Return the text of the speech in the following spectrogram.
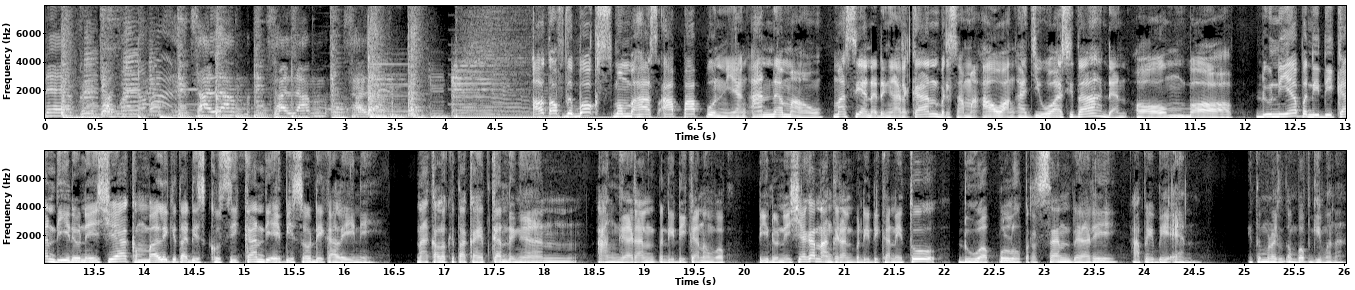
And everyone. Salam, salam, salam. Out of the Box membahas apa pun yang Anda mau, masih Anda dengarkan bersama Awang Aji Wasita dan Om Bob. Dunia pendidikan di Indonesia kembali kita diskusikan di episode kali ini. Nah, kalau kita kaitkan dengan anggaran pendidikan, Om Bob. Di Indonesia kan anggaran pendidikan itu 20% dari APBN. Itu menurut Om Bob gimana?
